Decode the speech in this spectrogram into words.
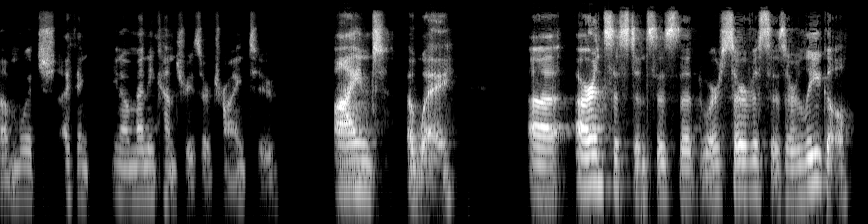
um, which I think you know many countries are trying to find a way. Uh, our insistence is that where services are legal,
